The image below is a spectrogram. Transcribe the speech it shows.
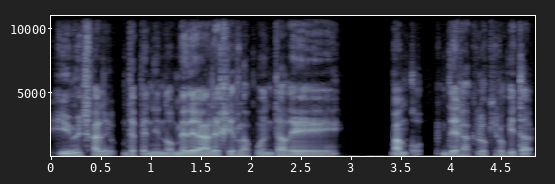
y me sale, dependiendo, me de elegir la cuenta de banco de la que lo quiero quitar,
